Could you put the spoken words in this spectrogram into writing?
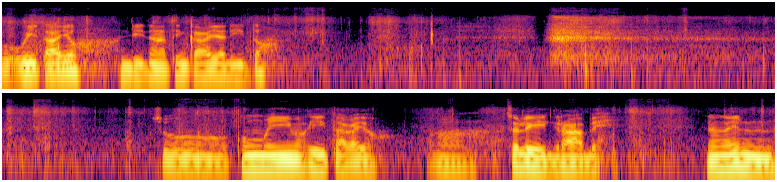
Uuwi tayo. Hindi natin kaya dito. So kung may makita kayo ah, actually grabe. Na ngayon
